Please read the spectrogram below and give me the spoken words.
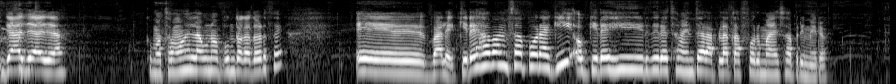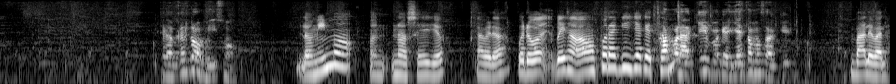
Ya, ya, ya. Como estamos en la 1.14. Eh, vale, ¿quieres avanzar por aquí o quieres ir directamente a la plataforma esa primero? Creo que es lo mismo. ¿Lo mismo? No sé yo, la verdad. Pero venga, vamos por aquí ya que estamos. por aquí, porque ya estamos aquí. Vale, vale.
